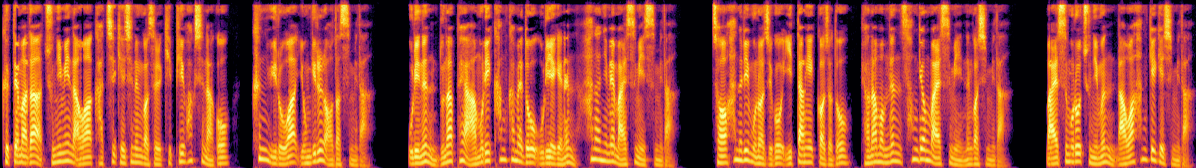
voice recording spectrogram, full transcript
그때마다 주님이 나와 같이 계시는 것을 깊이 확신하고 큰 위로와 용기를 얻었습니다. 우리는 눈앞에 아무리 캄캄해도 우리에게는 하나님의 말씀이 있습니다. 저 하늘이 무너지고 이 땅이 꺼져도 변함없는 성경 말씀이 있는 것입니다. 말씀으로 주님은 나와 함께 계십니다.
